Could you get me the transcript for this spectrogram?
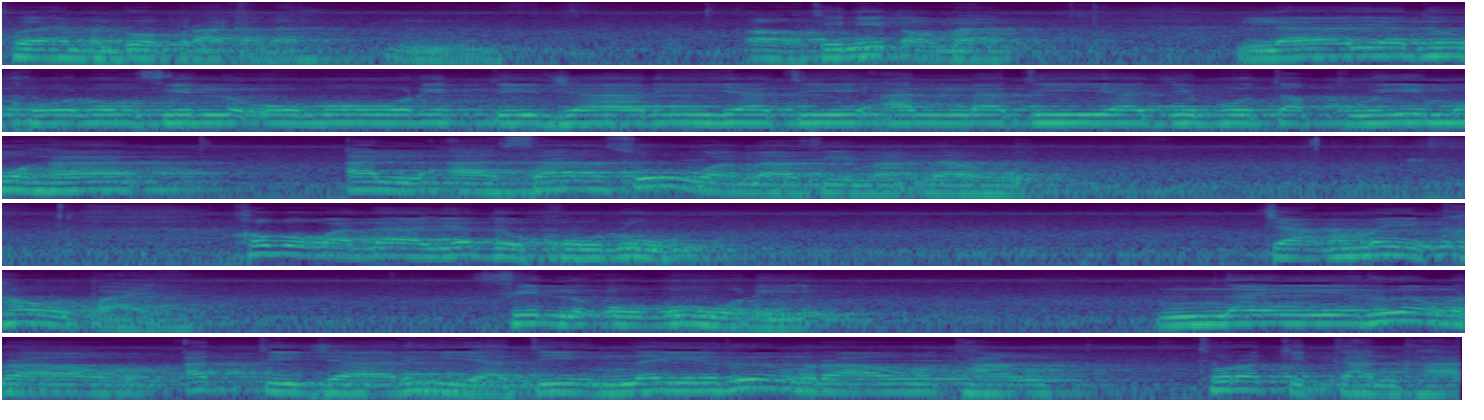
เพื่อให้มันรวบรัดนะอืมเอาทีนี้ต่อมา لا يدخل في الأمور التجارية التي يجب تقويمها الأساس وما في معناه เขาบอกว่าลายดคูรูจะไม่เข้าไป ฟิลอุมูรีในเรื่องราวอัตติจาริยติในเรื่องราวทางธุรกิจการค้า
